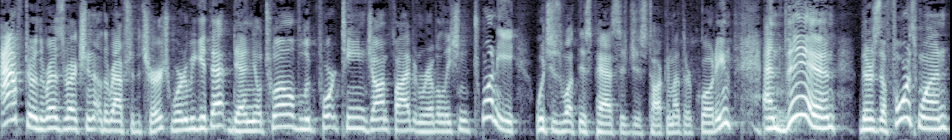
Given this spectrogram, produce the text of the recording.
after the resurrection of the rapture of the church. Where do we get that? Daniel 12, Luke 14, John 5, and Revelation 20, which is what this passage is talking about. They're quoting. And then there's a fourth one,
